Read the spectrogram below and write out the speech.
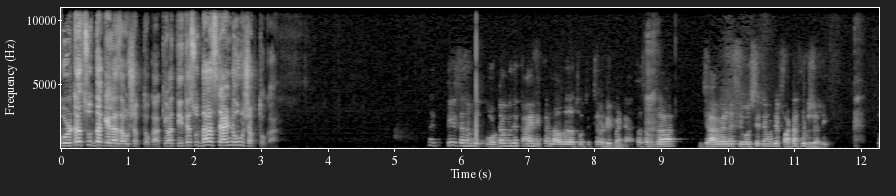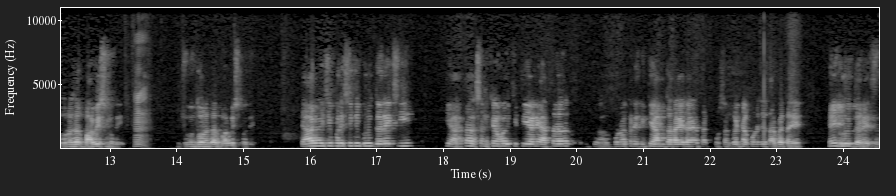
कोर्टात सुद्धा केला जाऊ शकतो का? किंवा तिथे सुद्धा स्टँड होऊ शकतो का? तेच आहे ना म्हणजे कोर्टामध्ये काय निकाल लावला जातो त्याच्यावर डिपेंड आहे. आता समजा ज्या वेळेला शिवसेनेमध्ये फाटाफूट झाली दोन हजार बावीसमध्ये. जून दोन हजार बावीसमध्ये त्यावेळेची परिस्थिती गृहीत धरायची की आता संख्याबळ किती आणि आता कोणाकडे किती आमदार आहेत आणि आता संघटना कोणाच्या ताब्यात आहे हे गृहीत धरायचं.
